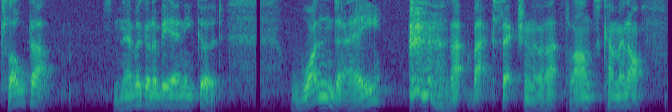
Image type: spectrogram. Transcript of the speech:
clogged up. It's never going to be any good. One day, that back section of that plant's coming off.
